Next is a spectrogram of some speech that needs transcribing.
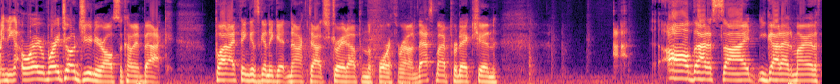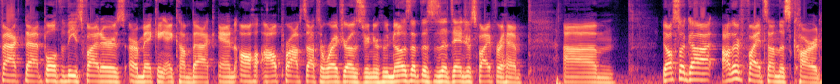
and you got Roy, Roy Jones Jr. also coming back, but I think is going to get knocked out straight up in the fourth round. That's my prediction. All that aside, you got to admire the fact that both of these fighters are making a comeback, and all, all props out to Roy Jones Jr., who knows that this is a dangerous fight for him. Um, you also got other fights on this card.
